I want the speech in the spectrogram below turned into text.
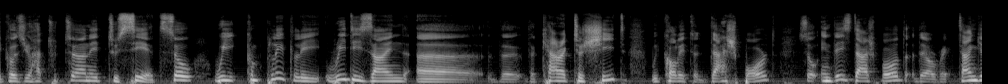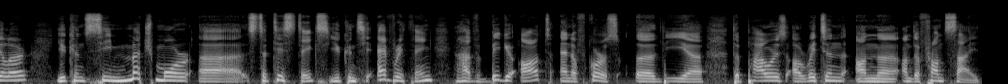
because you had to turn it to see it. So we completely redesigned uh, the, the character sheet. We call it a dashboard. So in this dashboard, they are rectangular. You can see much more uh, statistics. You can see everything. You have a bigger art, and of course, uh, the uh, the powers are written on the on the front side.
